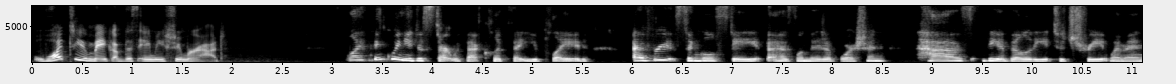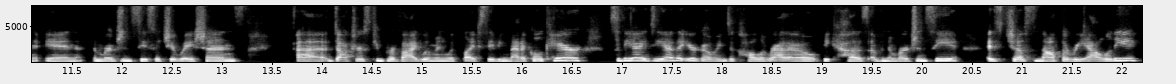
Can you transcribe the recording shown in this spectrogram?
what do you make of this Amy Schumer ad? Well, I think we need to start with that clip that you played. Every single state that has limited abortion has the ability to treat women in emergency situations. Uh, doctors can provide women with life saving medical care. So, the idea that you're going to Colorado because of an emergency is just not the reality.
